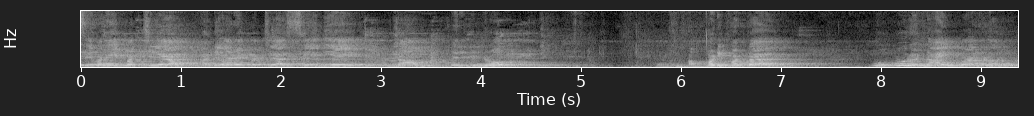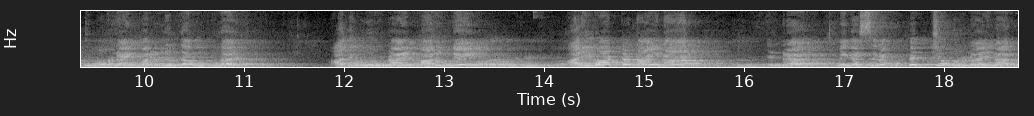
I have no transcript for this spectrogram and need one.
சிவனை பற்றிய அடியாரை பற்றிய செய்தியை நாம் பெறுகின்றோம். அப்படிப்பட்ட ஒவ்வொரு நாயன்மார்கள் அறுபத்தி மூணு நாயன்மார்கள் இருந்தாலும் கூட அதில் ஒரு நாயன்மார் இங்கே அறிவாட்ட நாயனார் என்ற மிக சிறப்பு பெற்ற ஒரு நாயனார்.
